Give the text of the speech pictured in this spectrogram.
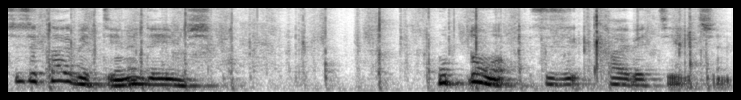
Sizi kaybettiğine değmiş. Mutlu mu sizi kaybettiği için?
